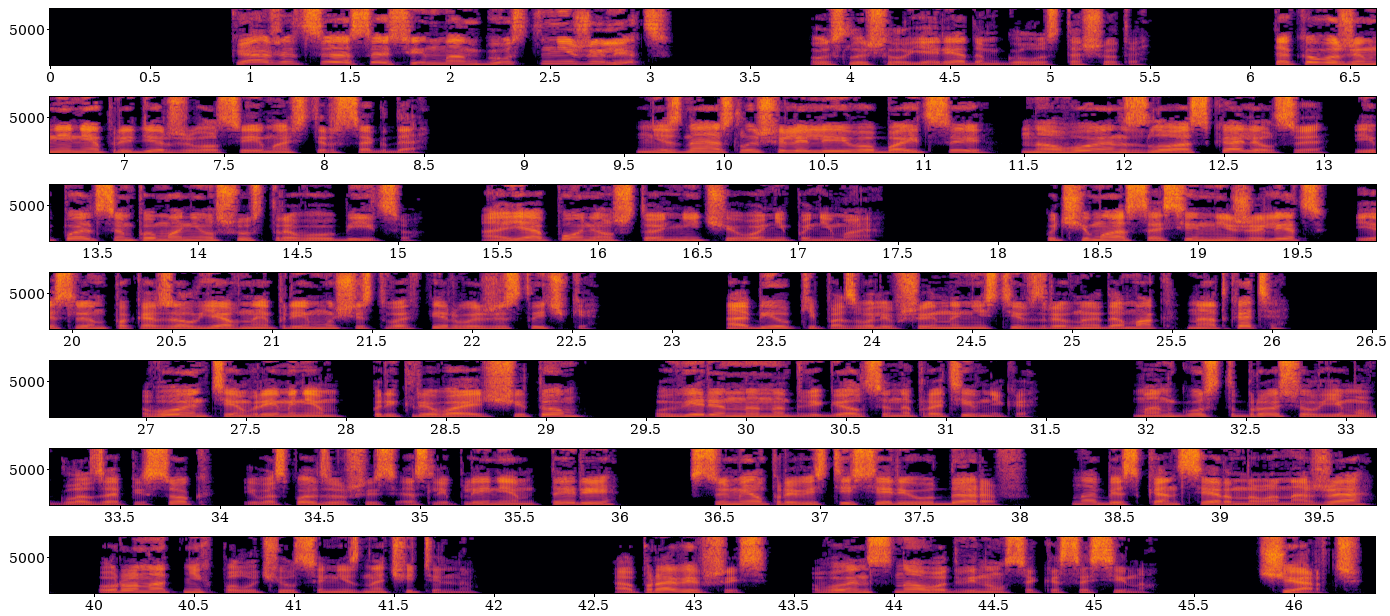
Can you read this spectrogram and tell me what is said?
«Кажется, ассасин Мангуст не жилец», — услышал я рядом голос Ташота. Такого же мнения придерживался и мастер Сагда. Не знаю, слышали ли его бойцы, но воин зло оскалился и пальцем поманил шустрого убийцу, а я понял, что ничего не понимаю. Почему ассасин не жилец, если он показал явное преимущество в первой же стычке? Обилки, позволившие нанести взрывной дамаг, на откате? Воин, тем временем, прикрываясь щитом, уверенно надвигался на противника. Мангуст бросил ему в глаза песок и, воспользовавшись ослеплением Терри, сумел провести серию ударов, но без консервного ножа урон от них получился незначительным. Оправившись, воин снова двинулся к ассасину. Чардж!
